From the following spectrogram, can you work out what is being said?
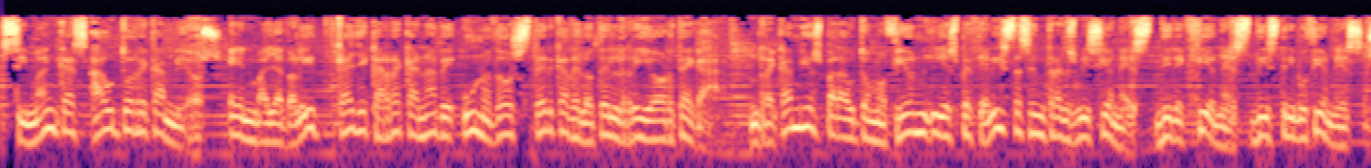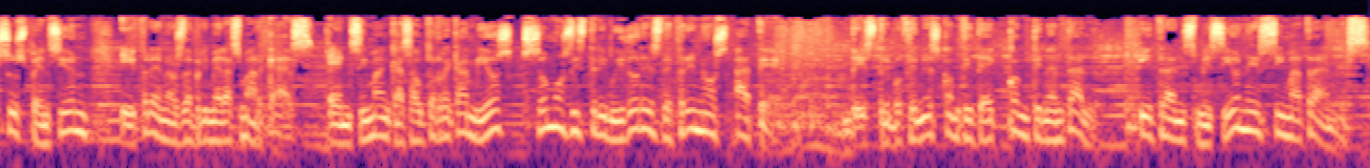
Simancas Autorecambios. En Valladolid, calle Carraca, nave 12, cerca del Hotel Río Ortega. Recambios para automoción y especialistas en transmisiones, direcciones, distribuciones, suspensión y frenos de primeras marcas. En Simancas Autorecambios somos distribuidores de frenos AT, distribuciones Contitec Continental y transmisiones Simatrans.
